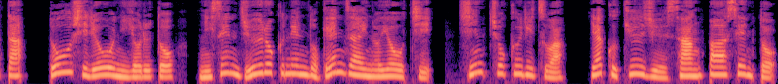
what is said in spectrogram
た、同資料によると、2016年度現在の用地、進捗率は約93%、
